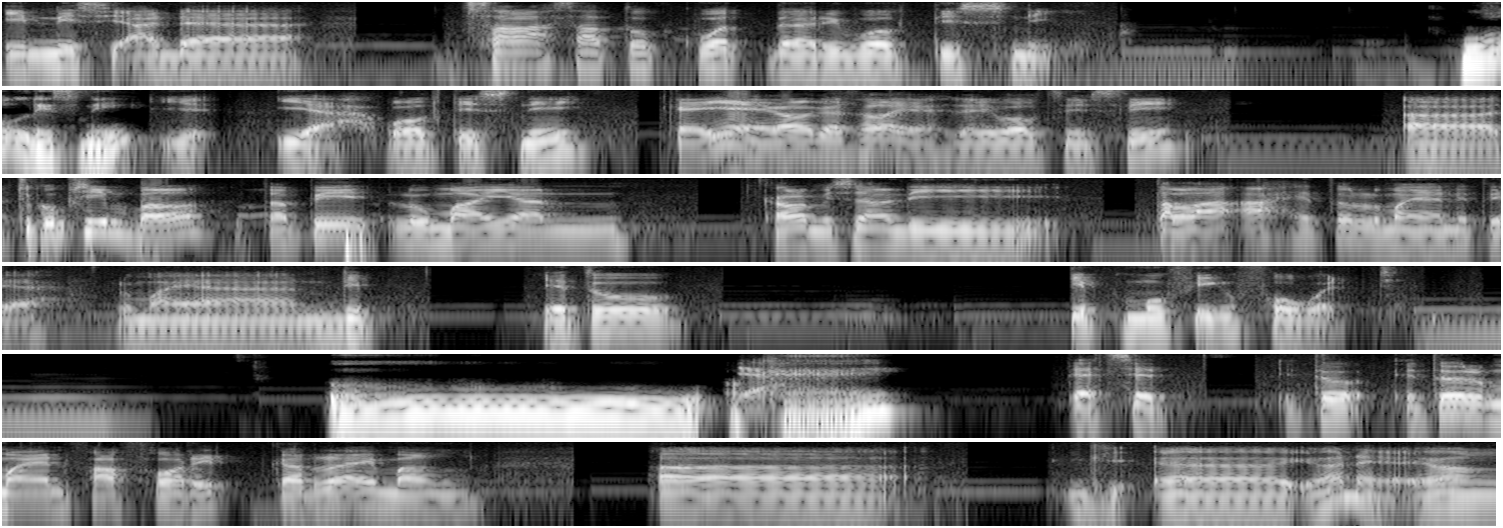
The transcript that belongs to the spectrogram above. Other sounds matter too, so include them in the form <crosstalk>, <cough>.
ini sih ada salah satu quote dari Walt Disney. Walt Disney? Iya, iya, Walt Disney. Kayaknya ya kalau nggak salah ya dari Walt Disney. Eh, cukup simple tapi lumayan kalau misalnya di telaah itu lumayan itu ya, lumayan deep. Yaitu keep moving forward. Oh, oke. Ya. That's it. Itu itu lumayan favorit karena emang eh gi- eh, gimana ya? Emang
